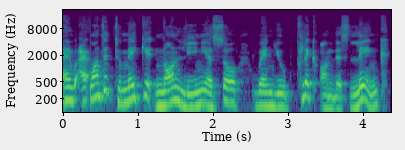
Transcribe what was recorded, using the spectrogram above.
And I wanted to make it non-linear. So when you click on this link,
